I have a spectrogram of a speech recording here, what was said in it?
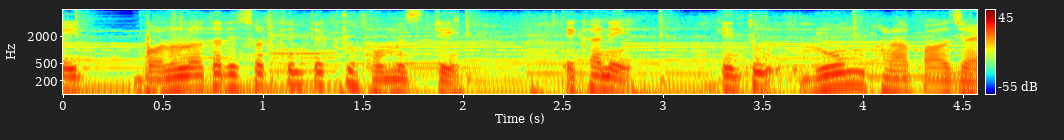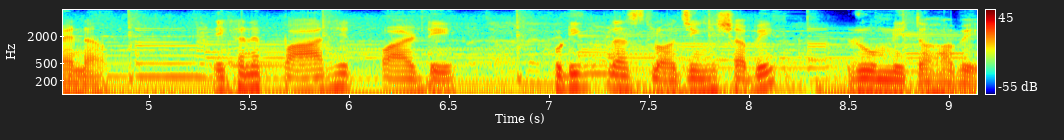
এই বনলতা রিসোর্ট কিন্তু একটু হোমস্টে এখানে কিন্তু রুম ভাড়া পাওয়া যায় না। এখানে per head per day fooding plus lodging হিসাবে রুম নিতে হবে।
